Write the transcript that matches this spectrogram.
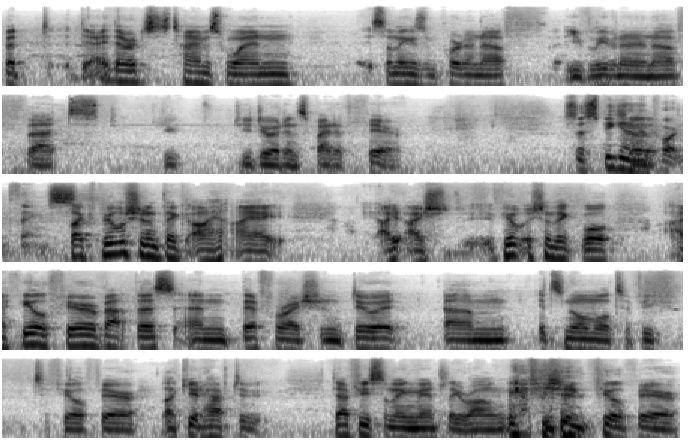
but there, there, are just times when something is important enough, you believe in it enough that you you do it in spite of the fear. So speaking so, of important things, like people shouldn't think oh, I, I, I should. People shouldn't think well I feel fear about this and therefore I shouldn't do it. Um, it's normal to be to feel fear. Like you'd have to there have to be something mentally wrong if you didn't feel fear.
